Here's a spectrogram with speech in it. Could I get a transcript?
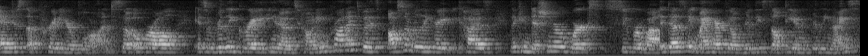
and just a prettier blonde. So overall, it's a really great, you know, toning product, but it's also really great because the conditioner works super well. It does make my hair feel really silky and really nice.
